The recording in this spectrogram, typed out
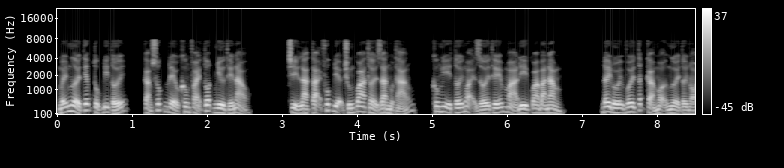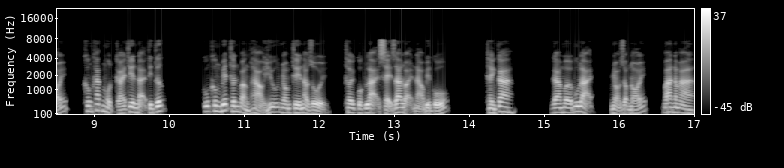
mấy người tiếp tục đi tới, cảm xúc đều không phải tốt như thế nào chỉ là tại phúc địa chúng qua thời gian một tháng, không nghĩ tới ngoại giới thế mà đi qua ba năm. Đây đối với tất cả mọi người tới nói, không khác một cái thiên đại tin tức. Cũng không biết thân bằng hảo hữu nhóm thế nào rồi, thời cuộc lại xảy ra loại nào biến cố. Thành ca. Gà mờ bu lại, nhỏ giọng nói, ba năm à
